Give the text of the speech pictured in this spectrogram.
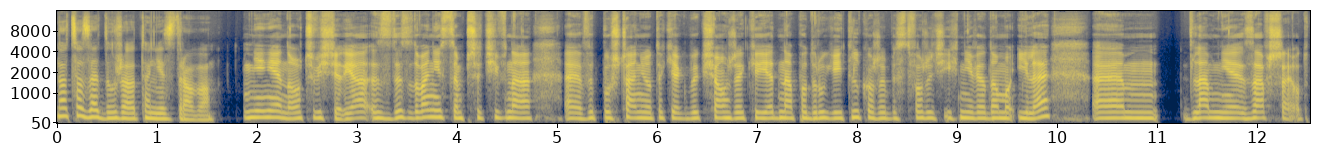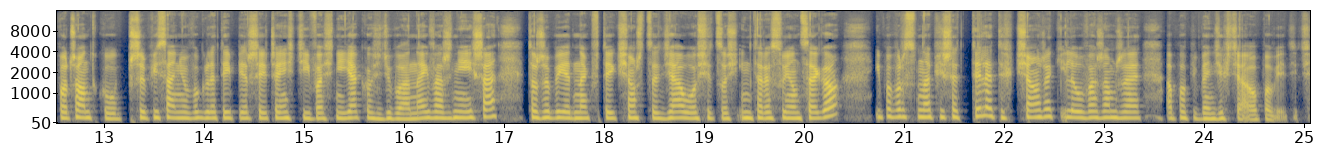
no co za dużo, to niezdrowo. Nie, nie, no oczywiście. Ja zdecydowanie jestem przeciwna e, wypuszczaniu tak jakby książek jedna po drugiej, tylko żeby stworzyć ich nie wiadomo ile dla mnie zawsze od początku przy pisaniu w ogóle tej pierwszej części właśnie jakość była najważniejsza, to żeby jednak w tej książce działo się coś interesującego i po prostu napiszę tyle tych książek, ile uważam, że Apopi będzie chciała opowiedzieć.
